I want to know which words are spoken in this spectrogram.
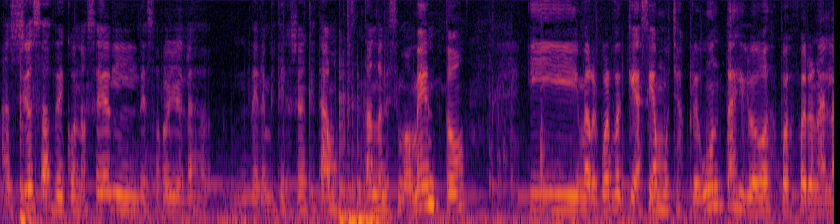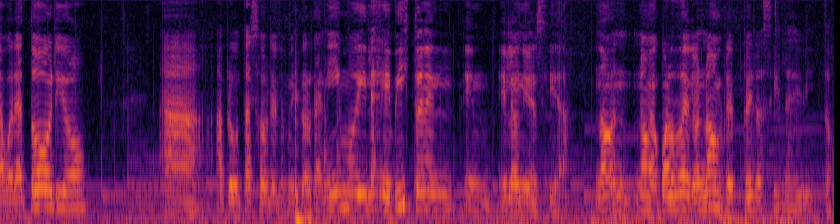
ansiosas de conocer el desarrollo de la, de la investigación que estábamos presentando en ese momento. Y me recuerdo que hacían muchas preguntas y luego después fueron al laboratorio a, a preguntar sobre los microorganismos y las he visto en, el, en, en, la universidad. No, no me acuerdo de los nombres, pero sí las he visto.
